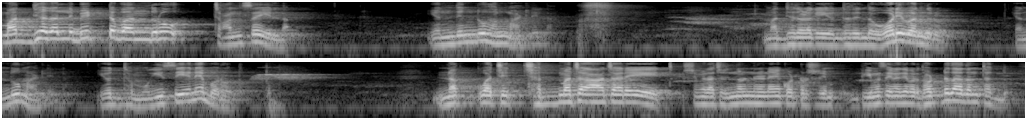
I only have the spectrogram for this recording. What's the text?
ಮಧ್ಯದಲ್ಲಿ ಬಿಟ್ಟು ಬಂದ್ರು ಚಾನ್ಸೇ ಇಲ್ಲ. ಎಂದೆಂದೂ ಹಂಗೆ ಮಾಡಲಿಲ್ಲ. ಮಧ್ಯದೊಳಗೆ ಯುದ್ಧದಿಂದ ಓಡಿ ಬಂದರು ಎಂದೂ ಮಾಡಲಿಲ್ಲ. ಯುದ್ಧ ಮುಗಿಸಿಯೇನೆ ಬರೋದು. ನಕ್ವಚಿತ್ ಛದ್ಮಚ ಆಚರೇತ್ ಶ್ರೀಮದಾಚಾರ್ಯ ಇನ್ನೊಂದು ನಿರ್ಣಯ ಕೊಟ್ಟರು ಶ್ರೀ ಭೀಮಸೇನ ದೇವರ. ದೊಡ್ಡದಾದಂಥದ್ದು.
